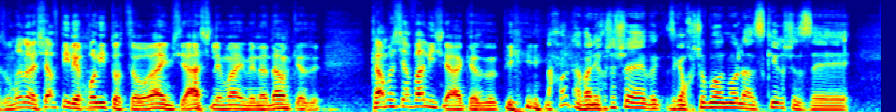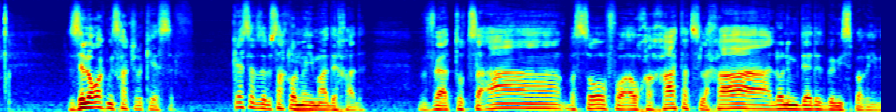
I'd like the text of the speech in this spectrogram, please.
אז הוא אומר לו, ישבתי לאכול איתו צהריים, שעה שלמה עם בן אדם כזה. כמה שווה לי שעה כזאת? נכון, אבל אני חושב שזה גם חשוב מאוד מאוד להזכיר שזה זה לא רק משחק של כסף. כסף זה בסך הכל כן. מימד אחד. והתוצאה בסוף, או ההוכחת הצלחה, לא נמדדת במספרים.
